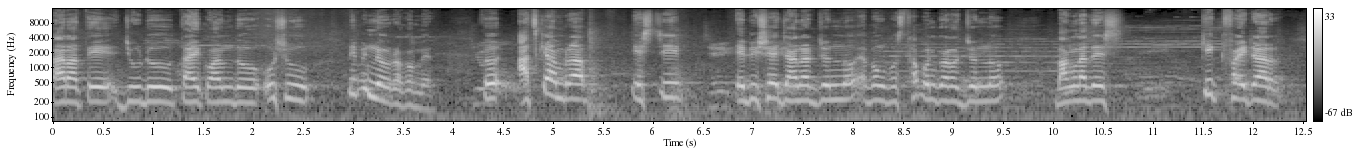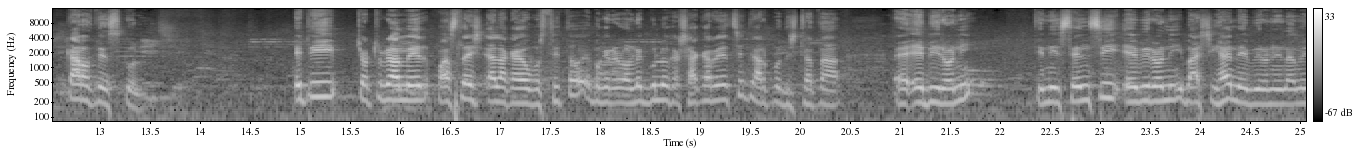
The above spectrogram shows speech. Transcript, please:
কারাতে, জুডো, তাইকোয়ান্দো ওশু বিভিন্ন রকমের। তো আজকে আমরা এসছি এ বিষয়ে জানার জন্য এবং উপস্থাপন করার জন্য। Bangladesh kick fighter karate school. এটি চট্টগ্রামের পাঁচলাইশ এলাকায় অবস্থিত এবং এর অনেকগুলো শাখা রয়েছে, যার প্রতিষ্ঠাতা, এ বি রনি। তিনি সেন্সি এ রনি বা সিহান এ বি রনি নামে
